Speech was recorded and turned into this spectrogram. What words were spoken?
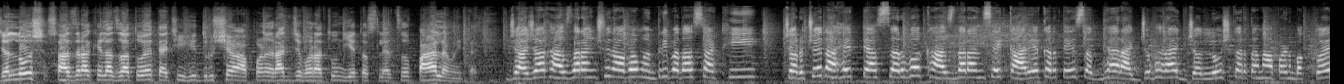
जल्लोष साजरा केला जातोय. त्याची ही दृश्य आपण राज्यभरातून येत असल्याचं पाहायला मिळत आहे ज्या ज्या खासदारांची नावं मंत्रिपदासाठी चर्चेत आहेत त्या सर्व खासदारांचे कार्यकर्ते सध्या राज्यभरात जल्लोष करताना आपण बघतोय.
